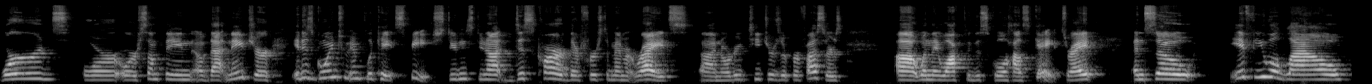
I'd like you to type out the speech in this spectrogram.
words or or something of that nature, it is going to implicate speech. Students do not discard their First Amendment rights, uh, nor do teachers or professors uh, when they walk through the schoolhouse gates, right? And so, if you allow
